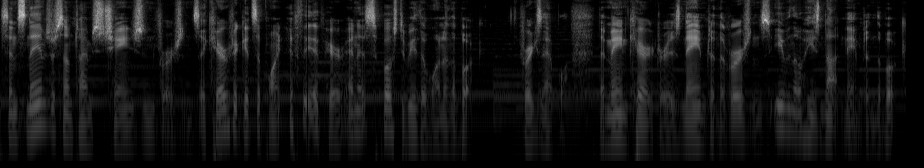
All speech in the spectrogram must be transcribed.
Since names are sometimes changed in versions, a character gets a point if they appear and it's supposed to be the one in the book. For example, the main character is named in the versions even though he's not named in the book.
